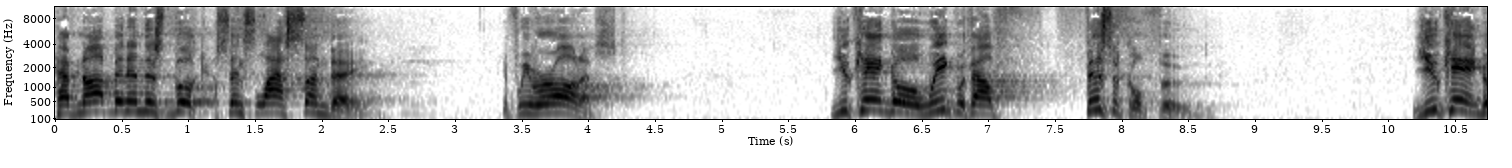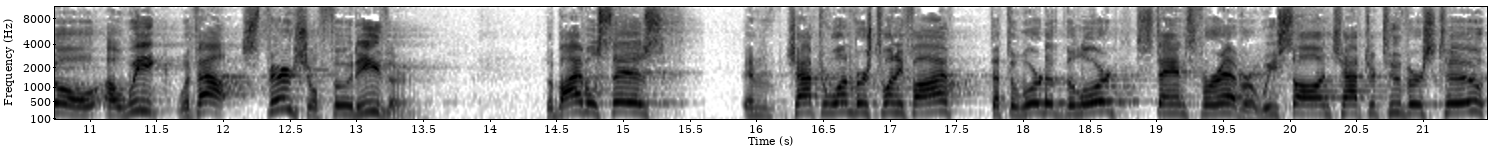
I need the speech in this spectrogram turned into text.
have not been in this book since last Sunday, if we were honest. You can't go a week without physical food. You can't go a week without spiritual food either. The Bible says in chapter 1, verse 25, that the word of the Lord stands forever. We saw in chapter 2, verse 2,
